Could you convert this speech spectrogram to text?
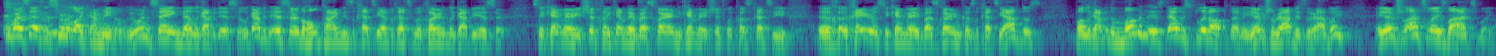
The Gemara says it's sort of like Amrino. We weren't saying that Lagabi the Isser. Lagabi the Isser, the whole time he's the Chetzi, you have the Chetzi Ben Chayrin, Lagabi Isser. So he can't marry Shivcha, he can't marry Bas Chayrin, he can't marry Shivcha because Chetzi uh, Chayros, he can't marry Bas Chayrin because of Chetzi Avdus. But Lagabi the moment is that we split up. Then Yom Shal Rabba is the Rabbi, and Yom Shal Atzma is La Atzma.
